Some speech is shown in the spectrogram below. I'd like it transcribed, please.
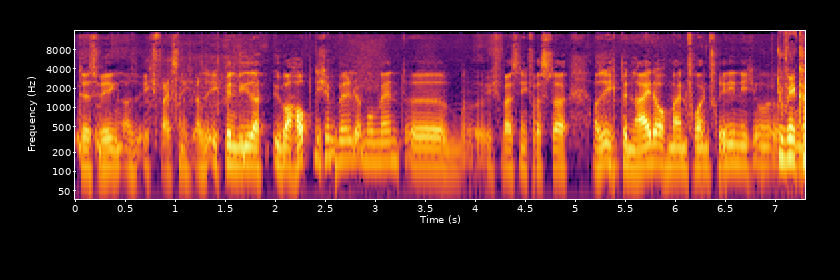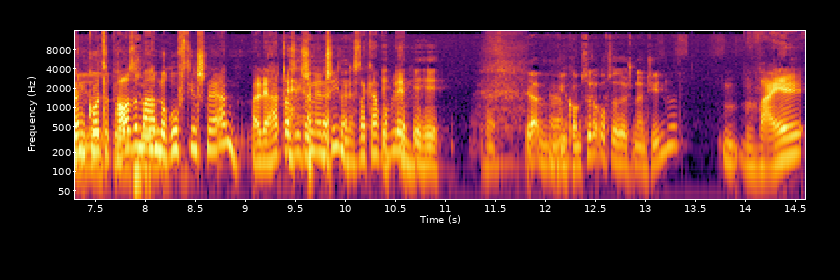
Deswegen, also ich weiß nicht. Also ich bin wie gesagt überhaupt nicht im Bild im Moment. Äh, Ich weiß nicht, was da. Also ich beneide auch meinen Freund Freddy nicht. um- Du, wir um können diese kurze Pause machen, du rufst ihn schnell an, weil der hat doch sich schon entschieden, das ist doch kein Problem. Ja, wie kommst du darauf, dass er schon entschieden hat? Weil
